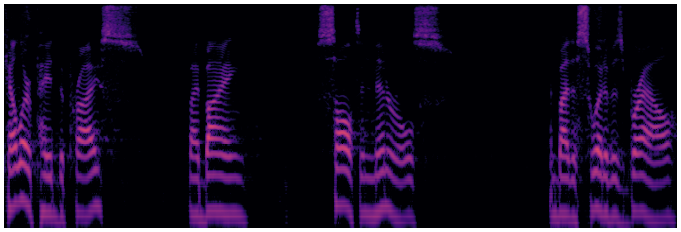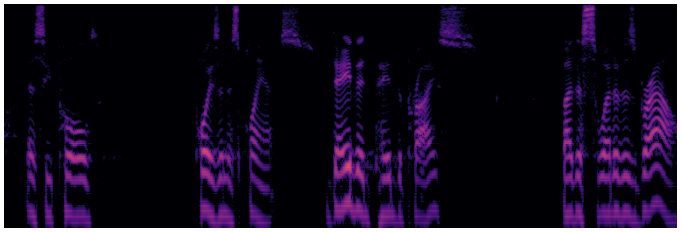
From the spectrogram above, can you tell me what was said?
Keller paid the price by buying salt and minerals and by the sweat of his brow as he pulled poisonous plants. David paid the price by the sweat of his brow,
